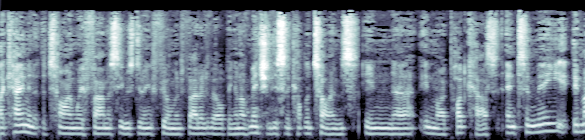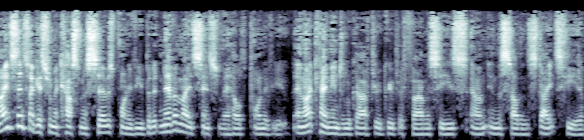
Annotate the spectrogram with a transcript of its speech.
I came in at the time where pharmacy was doing film and photo developing, and I've mentioned this a couple of times in uh, in my podcast. And to me, it made sense, I guess, from a customer service point of view, but it never made sense from a health point of view. And I came in to look after a group of pharmacies um, in the southern states here,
